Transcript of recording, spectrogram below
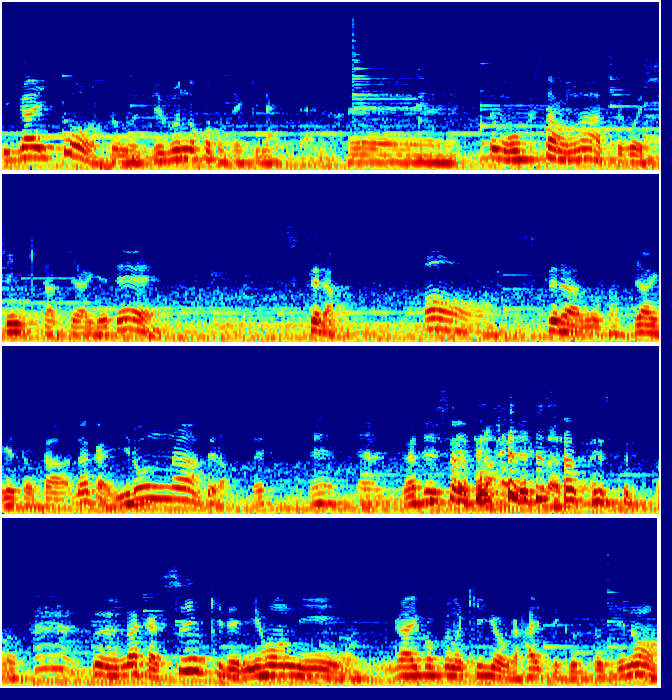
意外とその自分のことできないみたいな。でも奥さんはすごい新規立ち上げでステラ。ステラの立ち上げとかなんかいろんなテラ。えええテスラ。テスラテスラテスラそういうなんか新規で日本にう外国の企業が入ってくる時の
